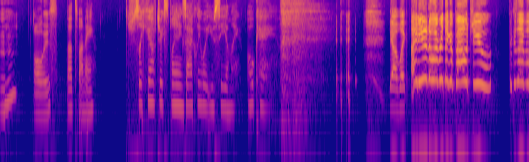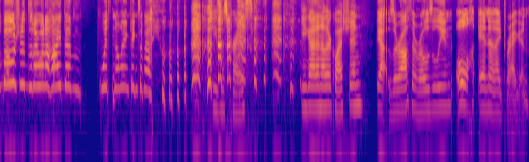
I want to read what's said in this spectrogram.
Mm-hmm. Always. That's funny. She's like, you have to explain exactly what you see. I'm like, okay. Yeah, I'm like, I need to know everything about you because I have emotions and I want to hide them with knowing things about you. Jesus Christ. You got another question? yeah, Zeroth and Rosaline. Oh, and then my dragon.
